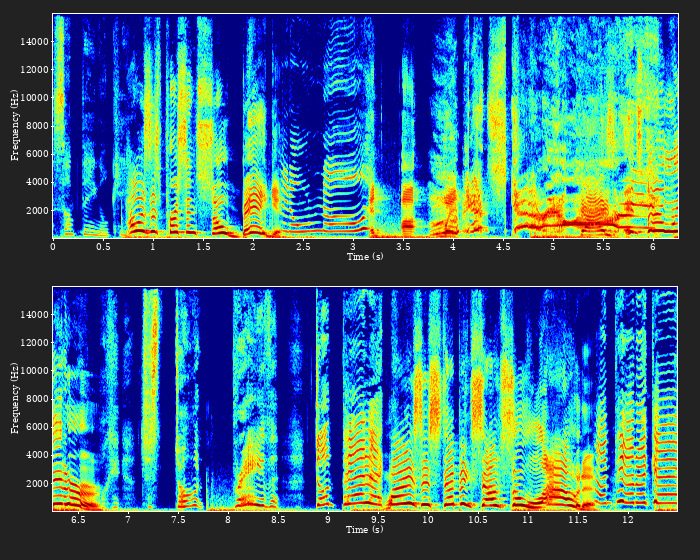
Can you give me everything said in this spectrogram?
something, okay? How is this person so big? I don't know. And, uh, wait, It's scary. guys, it's their leader. Okay, just don't breathe. Don't panic. Why is his stepping sound so loud? I'm panicking.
